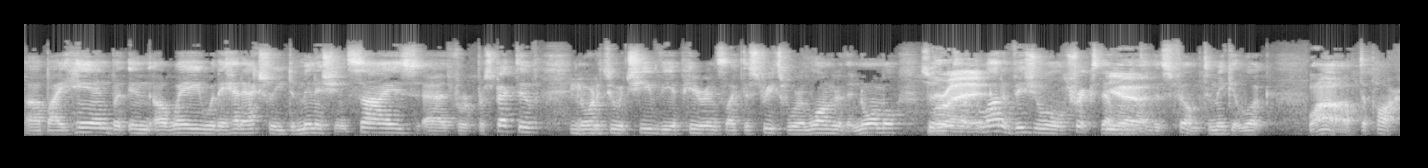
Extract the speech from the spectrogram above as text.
uh, by hand, but in a way where they had actually diminished in size uh, for perspective in order to achieve the appearance like the streets were longer than normal. So there was like Right. a lot of visual tricks that Yeah. went into this film to make it look Wow. up to par.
